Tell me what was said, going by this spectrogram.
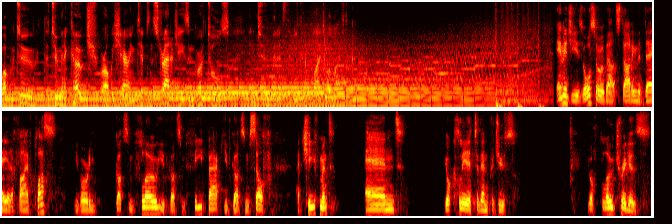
welcome to the Two Minute Coach, where I'll be sharing tips and strategies and growth tools in two minutes that you can apply to a lifetime. Energy is also about starting the day at a five plus. You've already got some flow, you've got some feedback, you've got some self achievement, and you're clear to then produce. Your flow triggers.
